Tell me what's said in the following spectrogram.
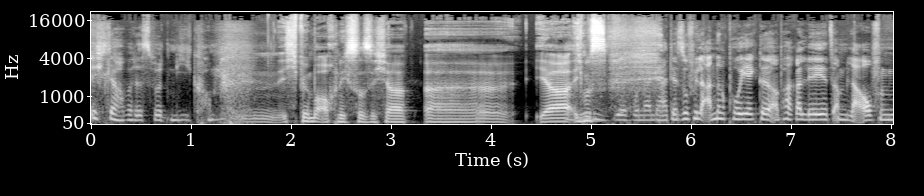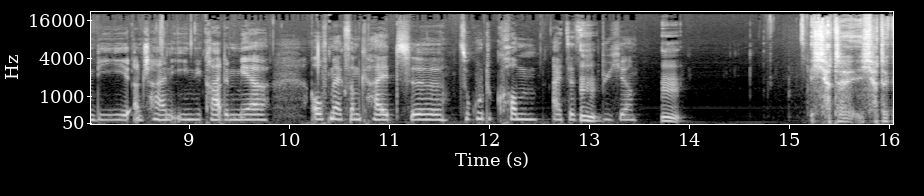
Ich glaube, das wird nie kommen. Ich bin mir auch nicht so sicher. Äh, ja, ich muss. Wundern. Der hat ja so viele andere Projekte parallel jetzt am Laufen, die anscheinend ihm gerade mehr Aufmerksamkeit äh, zugutekommen als jetzt die mm. Bücher. Mm. Ich hatte, ich hatte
